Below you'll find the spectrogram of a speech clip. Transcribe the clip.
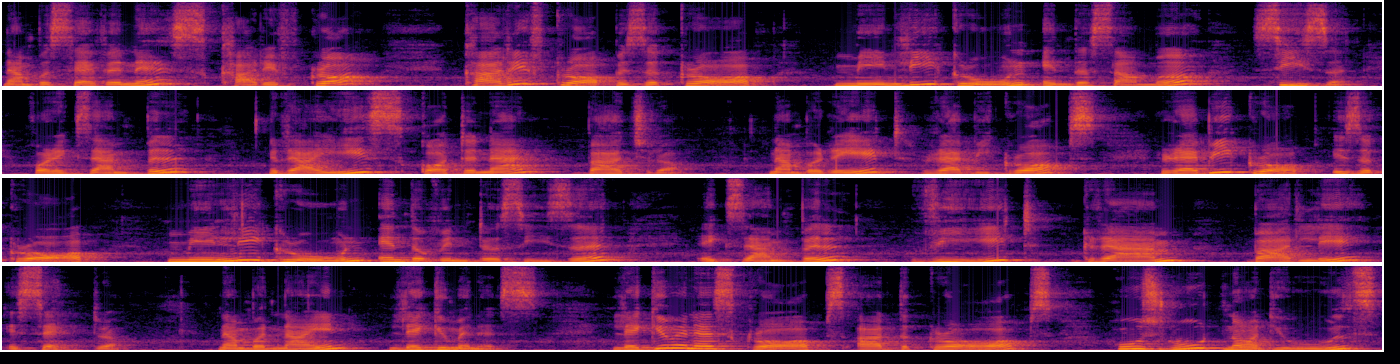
Number 7 is Kharif crop. Kharif crop is a crop mainly grown in the summer season. For example, rice, cotton and bajra. Number 8, Rabi crops. Rabi crop is a crop mainly grown in the winter season. Example, wheat, gram, barley, etc. Number 9, leguminous. Leguminous crops are the crops whose root nodules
